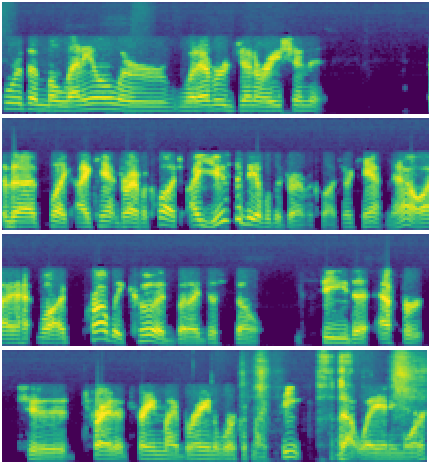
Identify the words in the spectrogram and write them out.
for the millennial or whatever generation that's like I can't drive a clutch. I used to be able to drive a clutch. I can't now. I well, I probably could, but I just don't see the effort to try to train my brain to work with my feet that way anymore.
